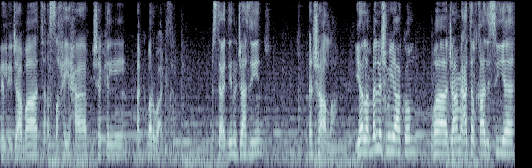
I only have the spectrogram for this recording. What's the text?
للإجابات الصحيحة بشكل أكبر وأكثر. مستعدين وجاهزين؟ إن شاء الله. يلا نبلش وياكم وجامعة القادسية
